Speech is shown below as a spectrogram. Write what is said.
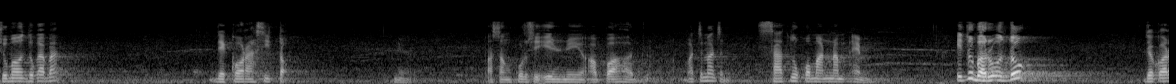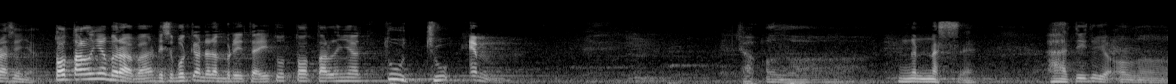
cuma untuk apa dekorasi tok ya. Pasang kursi ini apa macam-macam 1,6 m itu baru untuk dekorasinya totalnya berapa disebutkan dalam berita itu totalnya 7 m Ya Allah, ngenes ya. Hati itu ya Allah.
